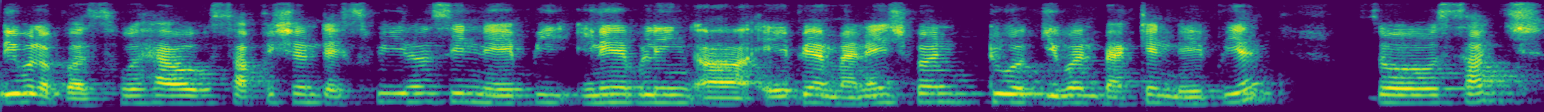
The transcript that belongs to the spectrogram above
developers who have sufficient experience in AP, enabling uh, API management to a given backend API. So such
